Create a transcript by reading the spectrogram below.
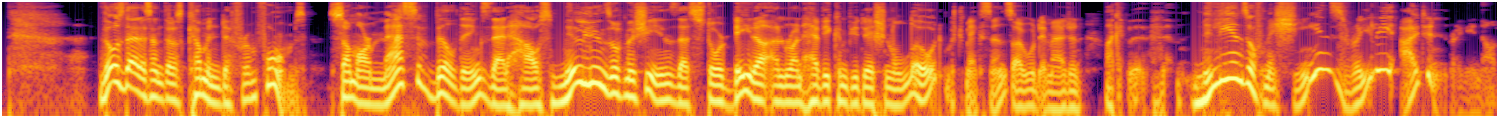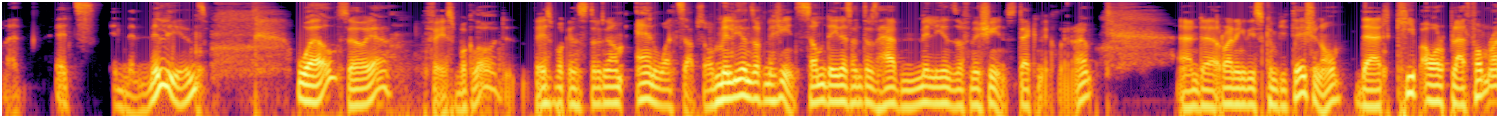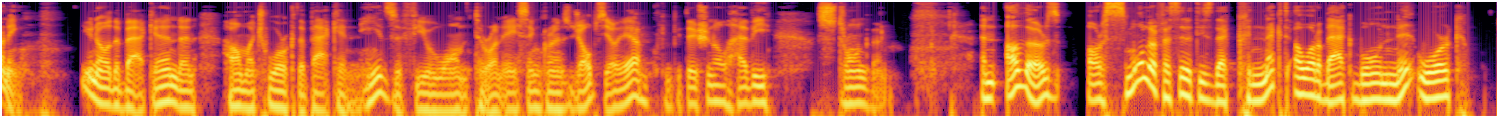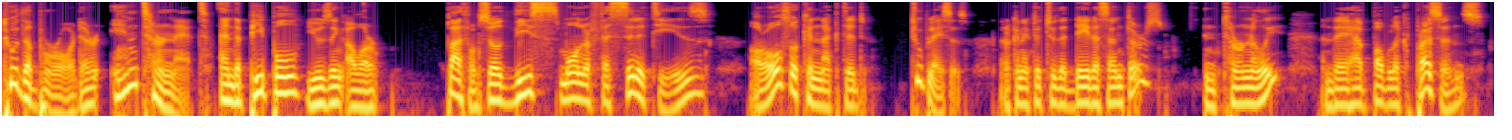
those data centers come in different forms some are massive buildings that house millions of machines that store data and run heavy computational load, which makes sense. I would imagine like millions of machines? Really? I didn't really know that. It's in the millions. Well, so yeah, Facebook load, Facebook, Instagram, and WhatsApp. So millions of machines. Some data centers have millions of machines, technically, right? And uh, running these computational that keep our platform running you know the backend and how much work the backend needs if you want to run asynchronous jobs. Yeah, yeah, computational, heavy, strong then. And others are smaller facilities that connect our backbone network to the broader internet and the people using our platform. So these smaller facilities are also connected to places. They're connected to the data centers internally and they have public presence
